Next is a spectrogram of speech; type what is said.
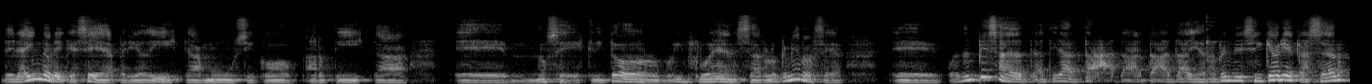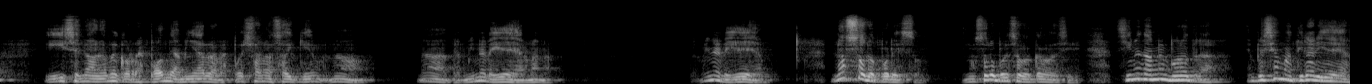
de la índole que sea, periodista, músico, artista, eh, no sé, escritor, influencer, lo que mierda sea, eh, cuando empieza a, tirar ta, ta, ta, ta, y de repente dicen, ¿qué habría que hacer? Y dice, no, no me corresponde a mí la respuesta, yo no soy quien. No, no, termina la idea, hermano. Termina la idea. No solo por eso, no solo por eso que acabo de decir, sino también por otra. Empecemos a tirar ideas.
